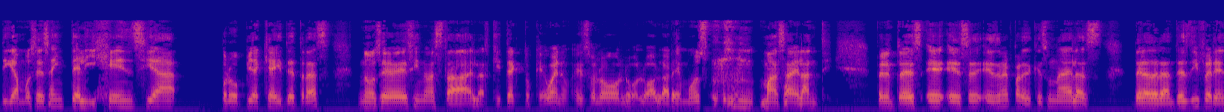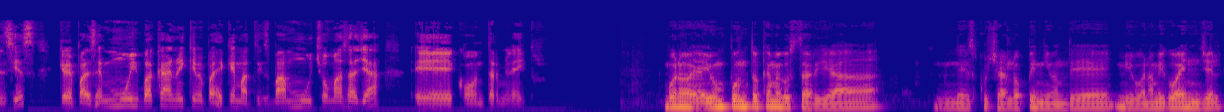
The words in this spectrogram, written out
digamos, esa inteligencia propia que hay detrás, no se ve sino hasta el arquitecto, que bueno, eso lo, lo, hablaremos más adelante. Pero entonces, ese, ese me parece que es una de las, de las grandes diferencias que me parece muy bacano y que me parece que Matrix va mucho más allá eh, con Terminator. Bueno, hay un punto que me gustaría escuchar la opinión de mi buen amigo Angel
